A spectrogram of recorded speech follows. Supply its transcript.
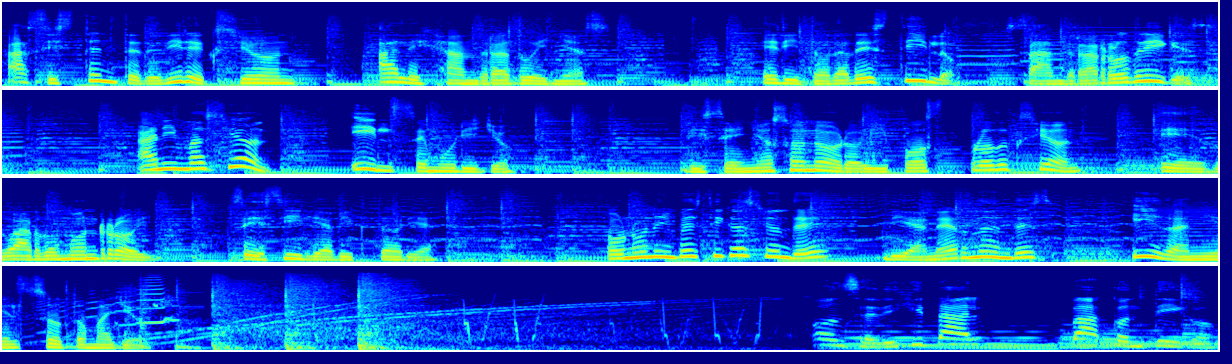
Asistente de dirección Alejandra Dueñas. Editora de estilo Sandra Rodríguez. Animación Ilse Murillo. Diseño sonoro y postproducción, Eduardo Monroy, Cecilia Victoria. Con una investigación de Diana Hernández y Daniel Sotomayor. Once Digital va contigo.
